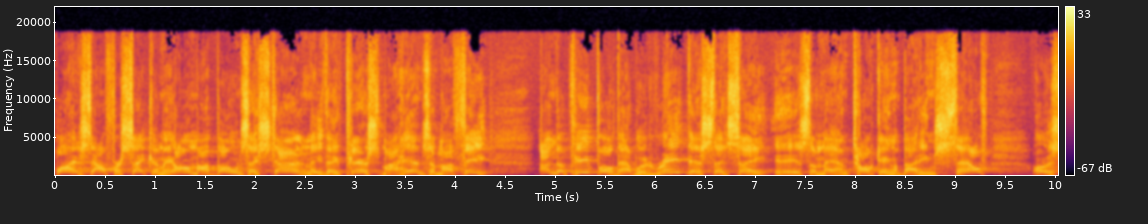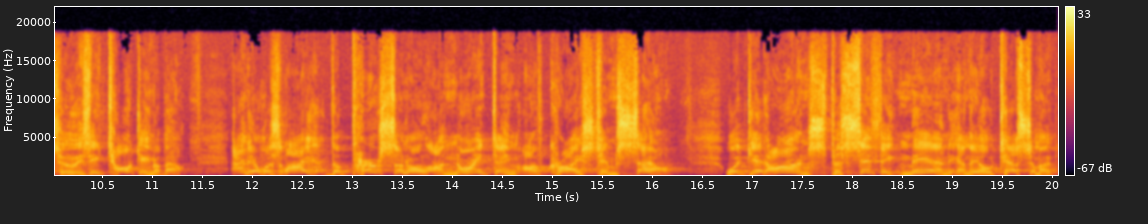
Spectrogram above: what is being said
why hast thou forsaken me? All my bones, they stare at me, they pierce my hands and my feet. And the people that would read this, they'd say, Is the man talking about himself? Or is who is he talking about? And it was like the personal anointing of Christ Himself would get on specific men in the Old Testament.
